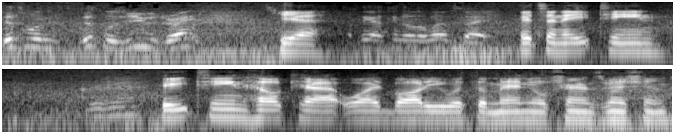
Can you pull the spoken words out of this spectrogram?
This one's this was used, right? Yeah, I think I seen it on the website. it's an 18, Mm-hmm. 18 Hellcat wide body with the manual transmission.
